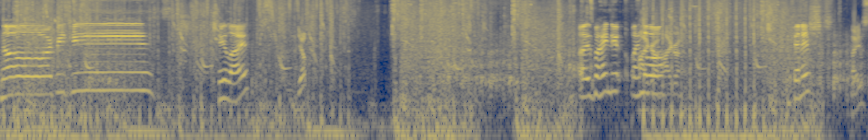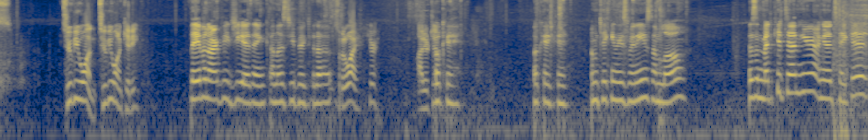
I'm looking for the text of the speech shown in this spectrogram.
no RPGs! Are you alive? Yep. Oh, he's behind you. Behind High the ground, high ground. Finished? Nice. 2v1, 2v1, kitty. They have an RPG, I think, unless you picked it up. So do I. Here. I do too. Okay. Okay, okay. I'm taking these minis. I'm low. There's a medkit down here. I'm gonna take it.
